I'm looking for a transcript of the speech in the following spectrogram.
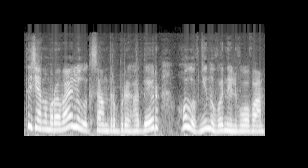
Тетяна Моравель, Олександр Бригадир. Головні новини Львова.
